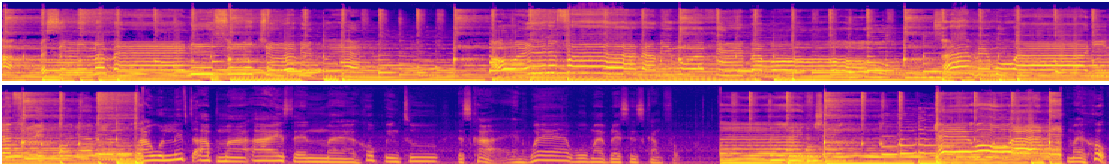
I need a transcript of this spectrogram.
Ah, missing my eyes and my hope into the sky, and where will my blessings come from? My hope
